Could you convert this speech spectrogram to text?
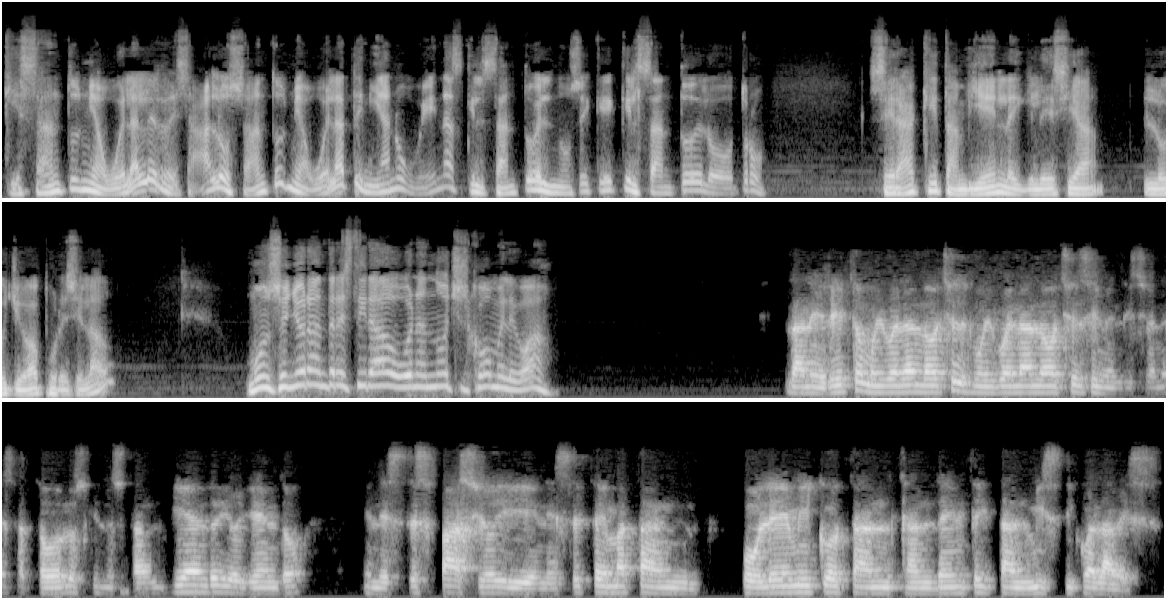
¿qué santos? Mi abuela le rezaba a los santos, mi abuela tenía novenas, que el santo del no sé qué, que el santo de lo otro. ¿Será que también la iglesia lo lleva por ese lado? Monseñor Andrés Tirado, buenas noches, ¿cómo me le va? Danielito, muy buenas noches, muy buenas noches y bendiciones a todos los que nos están viendo y oyendo en este espacio y en este tema tan polémico, tan candente y tan místico a la vez.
